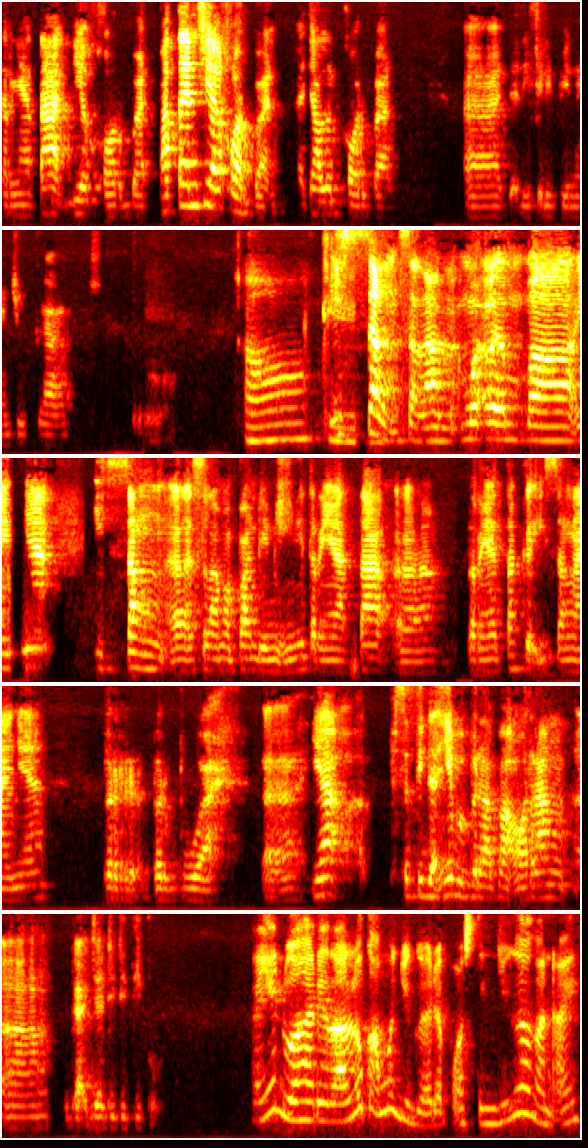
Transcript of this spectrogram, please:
ternyata dia korban potensial korban calon korban uh, dari Filipina juga Oh, okay. Iseng selama uh, ini iseng uh, selama pandemi ini ternyata uh, ternyata keisengannya ber, berbuah. Uh, ya setidaknya beberapa orang nggak uh, jadi ditipu. Kayaknya dua hari lalu kamu juga ada posting juga kan, Ai?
